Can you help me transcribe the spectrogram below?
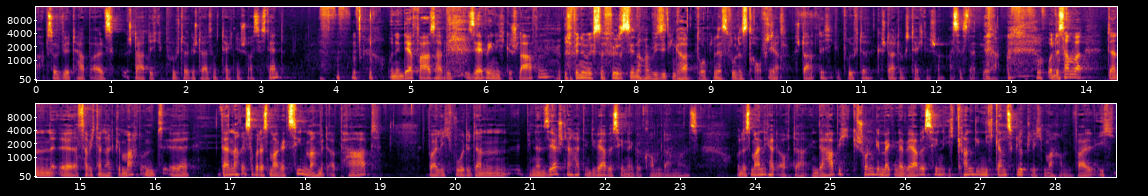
absolviert habe als staatlich geprüfter gestaltungstechnischer Assistent. Und in der Phase habe ich sehr wenig geschlafen. Ich bin übrigens dafür, dass du dir nochmal Visitenkarten drucken lässt, wo das draufsteht. Ja, staatlich geprüfter gestaltungstechnischer Assistent. Ja. Und das haben wir dann, äh, das habe ich dann halt gemacht und äh, Danach ist aber das Magazin mal mit Apart, weil ich wurde dann, bin dann sehr schnell halt in die Werbeszene gekommen damals. Und das meine ich halt auch da. In der habe ich schon gemerkt, in der Werbeszene, ich kann die nicht ganz glücklich machen, weil ich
